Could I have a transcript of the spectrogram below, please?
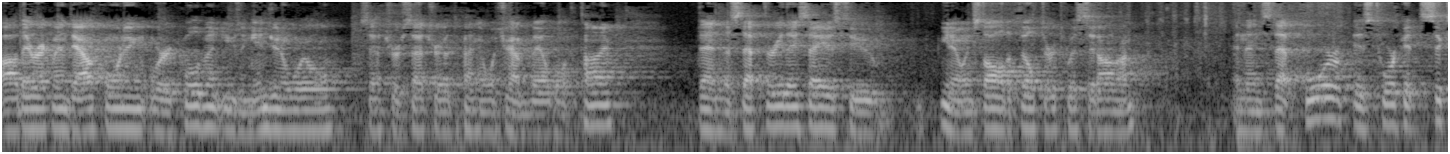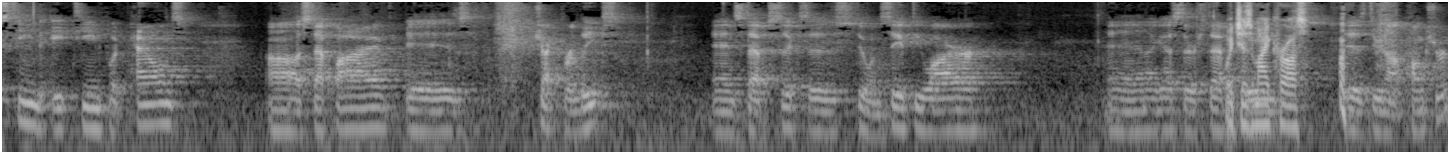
Uh, they recommend Dow Corning or equivalent using engine oil, etc., etc., depending on what you have available at the time. Then the step three they say is to, you know, install the filter, twist it on. And then step four is torque it 16 to 18 foot pounds. Uh, step five is check for leaks. And step six is doing safety wire. And I guess their step Which is my cross. is do not puncture,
